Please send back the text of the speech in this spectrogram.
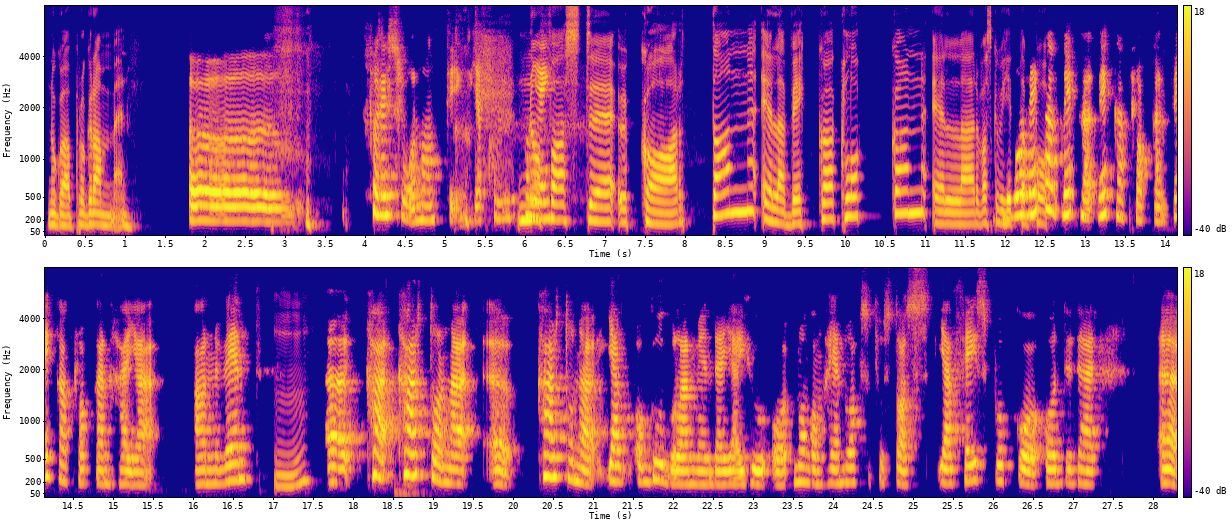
Några av programmen? Uh, föreslå någonting. Jag kom, kom fast uh, kartan eller väckarklockan eller vad ska vi hitta jo, vecka, på? Vecka, väckarklockan, väckarklockan har jag använt. Mm. Uh, ka kartorna, uh, kartorna jag och Google använder jag ju och någon gång har jag nu också förstås ja, Facebook och, och det där. Uh,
